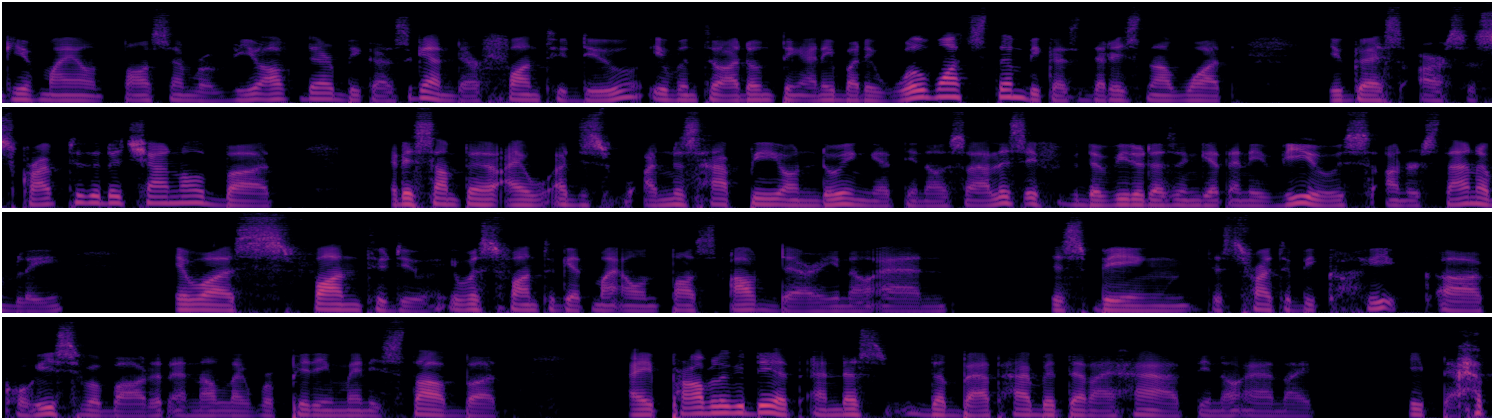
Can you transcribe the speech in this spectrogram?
give my own thoughts and review out there because again, they're fun to do. Even though I don't think anybody will watch them because that is not what you guys are subscribed to the channel, but it is something I, I just I'm just happy on doing it, you know. So at least if the video doesn't get any views, understandably it was fun to do. It was fun to get my own thoughts out there, you know, and just being just try to be co uh, cohesive about it and not like repeating many stuff. But I probably did, and that's the bad habit that I had, you know, and I hate that.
